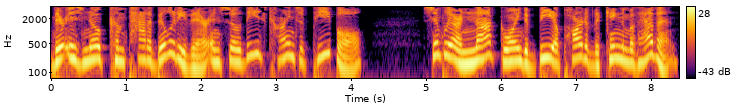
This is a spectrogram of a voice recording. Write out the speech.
There is no compatibility there and so these kinds of people simply are not going to be a part of the kingdom of heaven.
